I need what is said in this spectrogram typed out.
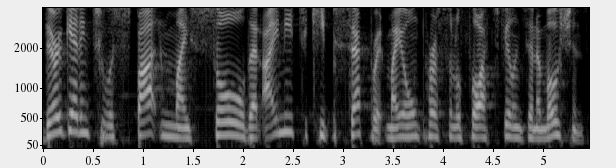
they're getting to a spot in my soul that I need to keep separate my own personal thoughts, feelings, and emotions.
